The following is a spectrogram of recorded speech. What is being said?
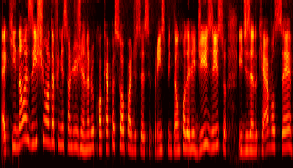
é que não existe uma definição de gênero, qualquer pessoa pode ser esse príncipe. Então, quando ele diz isso e dizendo que é você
